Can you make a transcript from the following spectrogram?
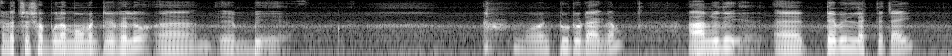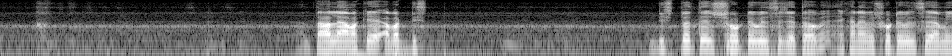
এটা হচ্ছে সবগুলো মোমেন্টের value moment two two diagram আর আমি যদি টেবিল দেখতে চাই, তাহলে আমাকে আবার ডিসপ্লেতে শো টেবিলসে যেতে হবে। এখানে আমি শো টেবিলসে আমি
